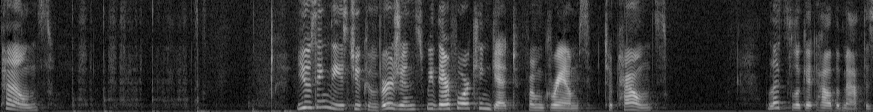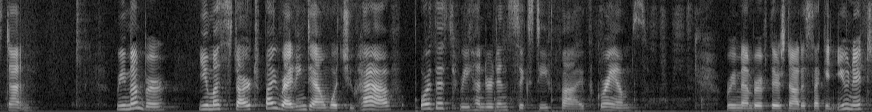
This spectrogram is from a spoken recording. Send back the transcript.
pounds. Using these two conversions, we therefore can get from grams to pounds. Let's look at how the math is done. Remember, you must start by writing down what you have, or the 365 grams. Remember, if there's not a second unit,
